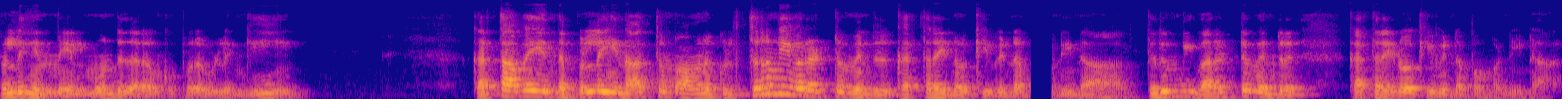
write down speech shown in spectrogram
பிள்ளையின் மேல் மூன்று தரம் குப்புற விழுங்கி கர்த்தாவே இந்த பிள்ளையின் ஆத்துமா அவனுக்குள் திரும்பி வரட்டும் என்று கர்த்தரை நோக்கி விண்ணப்பம் பண்ணினான். திரும்பி வரட்டும் என்று கர்த்தரை நோக்கி விண்ணப்பம் பண்ணினான்.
